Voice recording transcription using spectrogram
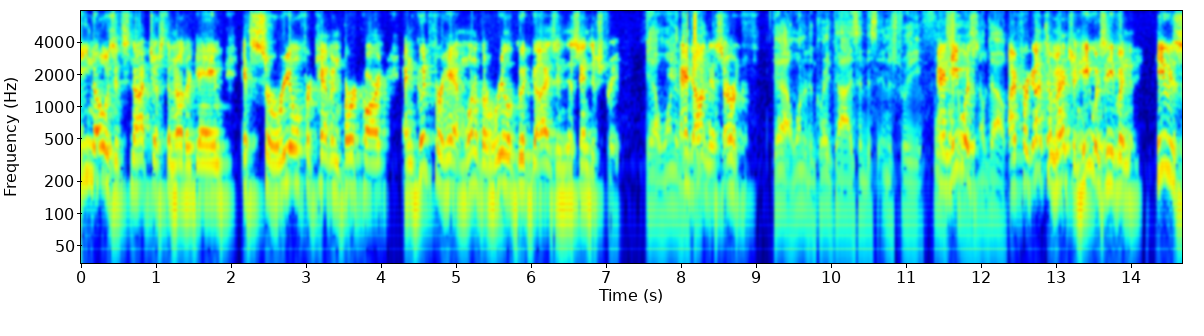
he knows it's not just another game. It's surreal for Kevin Burkhardt and good for him, one of the real good guys in this industry. Yeah, one of the and great, on this earth. Yeah, one of the great guys in this industry for and he was, no doubt. I forgot to mention he was even he was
